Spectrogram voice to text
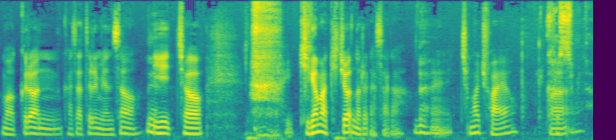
뭐 그런 가사 들으면서 네. 이저 기가 막히죠 노래 가사가 네. 네, 정말 좋아요. 그렇습니다.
